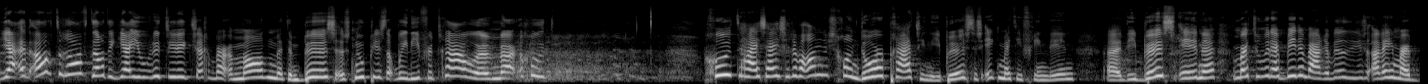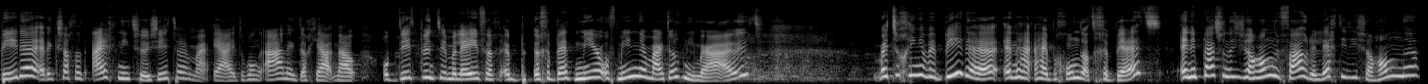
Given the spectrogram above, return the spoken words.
Ja, en achteraf dacht ik, ja, je moet natuurlijk zeg maar een man met een bus en snoepjes, dat moet je niet vertrouwen. Maar goed. Goed, hij zei, zullen we anders gewoon doorpraten in die bus? Dus ik met die vriendin uh, die bus in. Maar toen we daar binnen waren, wilde hij dus alleen maar bidden. En ik zag dat eigenlijk niet zo zitten. Maar ja, hij drong aan. Ik dacht, ja, nou, op dit punt in mijn leven, een gebed meer of minder maakt ook niet meer uit. Maar toen gingen we bidden en hij, hij begon dat gebed. En in plaats van dat hij zijn handen vouwde, legde hij zijn handen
